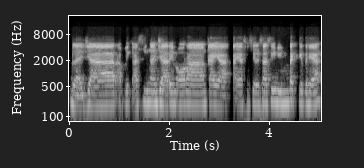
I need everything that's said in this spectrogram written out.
belajar aplikasi ngajarin orang kayak kayak sosialisasi bimtek gitu ya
